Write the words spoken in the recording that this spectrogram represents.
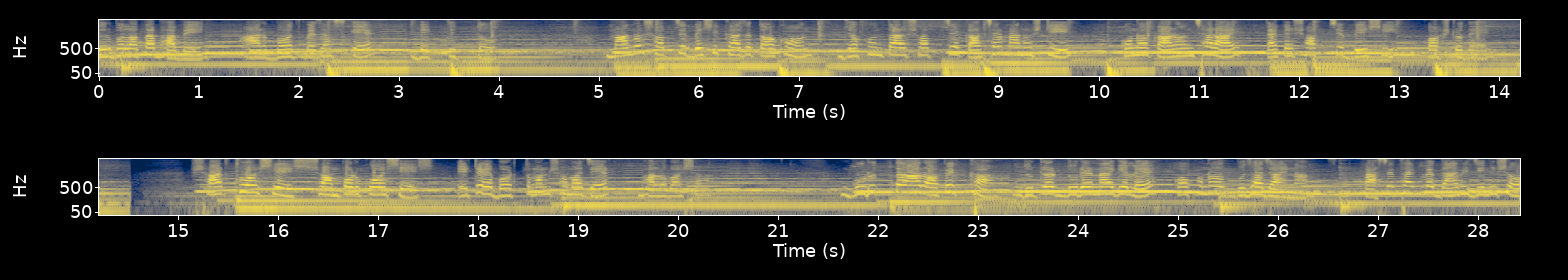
দুর্বলতা ভাবে আর বদ মেজাজকে ব্যক্তিত্ব। মানুষ সবচেয়ে বেশি কাজে তখন যখন তার সবচেয়ে কাছের মানুষটি কোনো কারণ ছাড়াই তাকে সবচেয়ে বেশি কষ্ট দেয়। স্বার্থ শেষ, সম্পর্ক শেষ, এটাই বর্তমান সমাজের ভালোবাসা। গুরুত্ব আর অপেক্ষা দুটোর দূরে না গেলে কখনো বোঝা যায় না। কাছে থাকলে দামি জিনিসও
